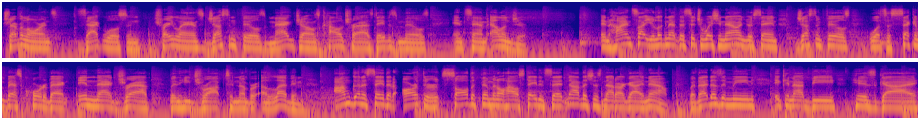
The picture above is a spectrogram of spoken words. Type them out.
Trevor Lawrence, Zach Wilson, Trey Lance, Justin Fields, Mac Jones, Kyle Trask, Davis Mills, and Sam Ehlinger in hindsight, you're looking at the situation now and you're saying Justin Fields was the second best quarterback in that draft, but he dropped to number 11. I'm going to say that Arthur saw the film in Ohio State and said, nah, that's just not our guy now. But that doesn't mean it cannot be his guy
